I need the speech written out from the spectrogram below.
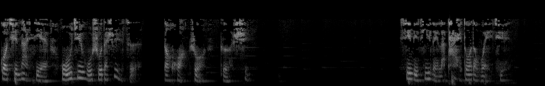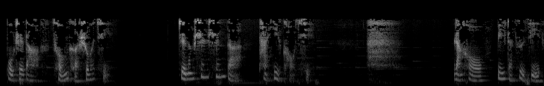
过去那些无拘无束的日子，都恍若隔世。心里积累了太多的委屈，不知道从何说起，只能深深的叹一口气，唉，然后逼着自己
